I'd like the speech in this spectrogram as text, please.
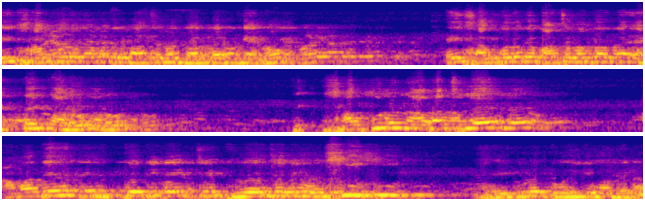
এই সাপগুলোকে আমাদের বাঁচানোর দরকার কেন? এই সাপগুলোকে বাঁচানোর দরকার একটাই কারণ সাপগুলো না বাঁচলে আমাদের নিত্যদিনের যে প্রয়োজনীয় ওষুধ, সেইগুলো তৈরি হবে না।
